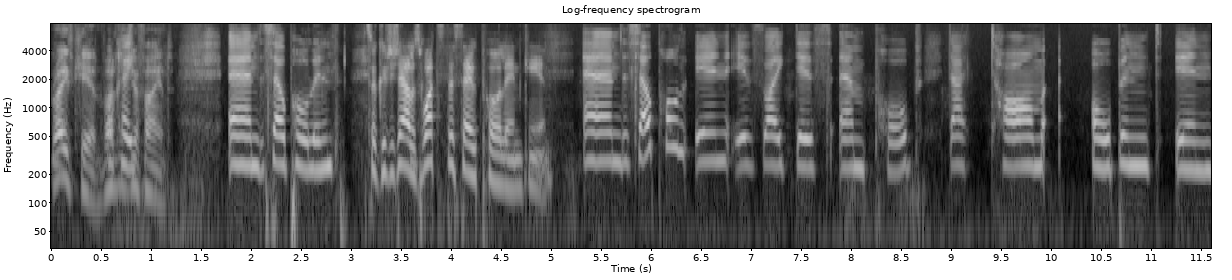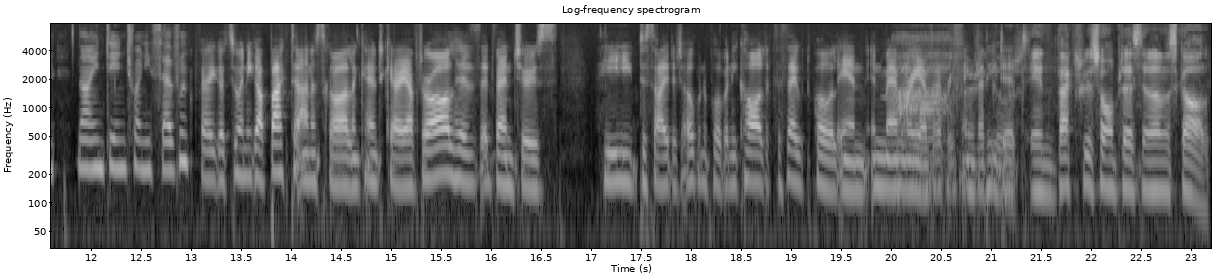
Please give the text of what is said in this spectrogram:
Right, Kian, what did you find? Um, the South Pole Inn. so, could you tell us what's the South Pole Inn Keane? Um, the South Pole Inn is like this um pub that Tom opened in 1927. Very good. So, when he got back to Annascaul and County Kerry, after all his adventures, he decided to open a pub, and he called it the South Pole Inn in memory of Ah, everything that he good. did. In back to his home place in Annascaul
